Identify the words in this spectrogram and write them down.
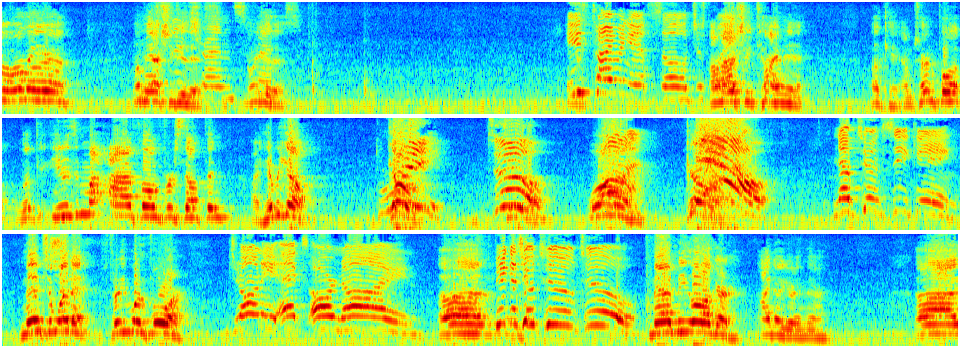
hold on. Let me. Uh, let me Mr. actually do this. Trends Let me do this. He's timing it, so just I'm wait. actually timing it. Okay, I'm trying to pull up. Look, using my iPhone for something. All right, here we go. Three, two, One, go. now! Neptune Seeking. Minute to win it. Three, one, four. Johnny XR9. Uh, Pikachu 2 2. Mad Meat Logger. I know you're in there. Uh,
